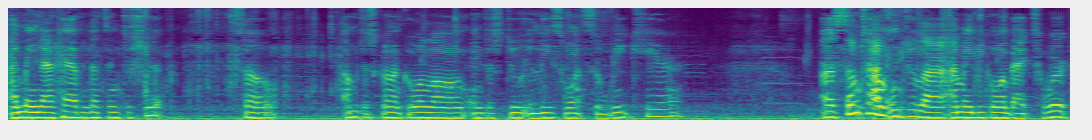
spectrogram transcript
I may not have nothing to ship. So I'm just gonna go along and just do at least once a week here. Uh, sometime in July, I may be going back to work,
